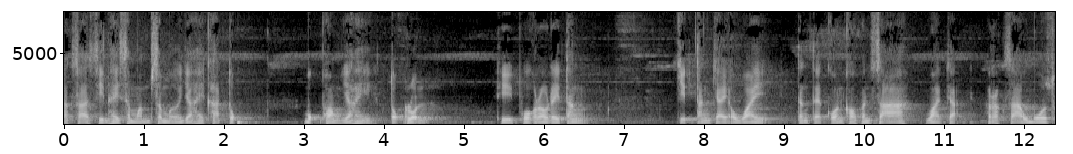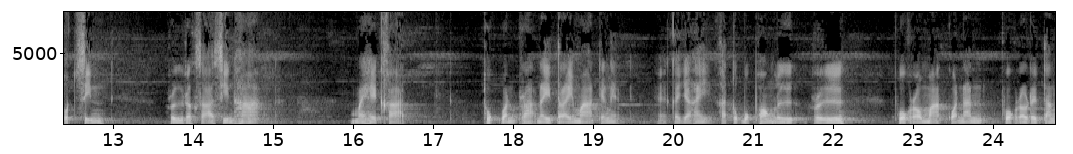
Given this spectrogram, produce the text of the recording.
รักษาศีลให้สม่ำเสมอ อย่าให้ขาดตกบกพร่องอย่าให้ตกหล่น ที่พวกเราได้ตั้งจิตตั้งใจเอาไว้ ตั้งแต่ก่อนเข้าพรรษาว่าจะรักษาอุโบสถศีลหรือรักษาศีลห้าไม่ให้ขาด ทุกวันพระในไตรมาสอย่างนี้ก็จะให้ขาดตกบกพร่องหรือ หรือพวกเรามากกว่านั้น พวกเราได้ตั้ง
